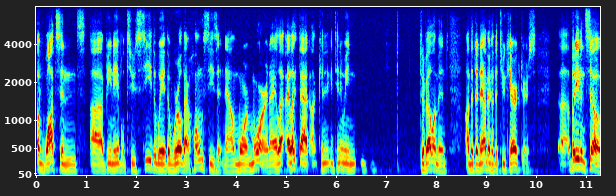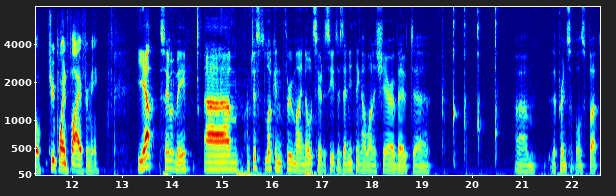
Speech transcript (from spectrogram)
of Watson's uh, being able to see the way the world that Holmes sees it now more and more, and I, li- I like that uh, continuing development on the dynamic of the two characters. Uh, but even so, three point five for me. Yep, same with me. Um, I'm just looking through my notes here to see if there's anything I want to share about uh, um, the principles, but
